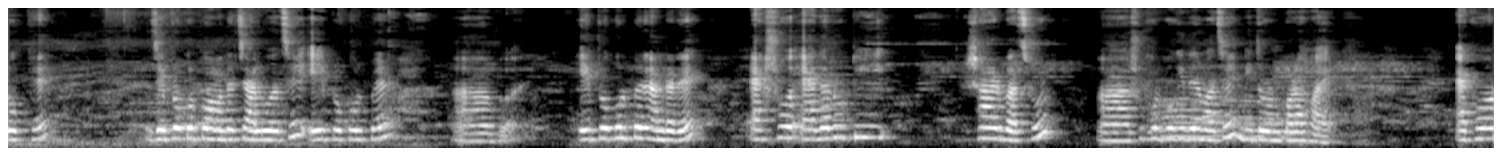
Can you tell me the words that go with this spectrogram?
লক্ষ্যে যে প্রকল্প আমাদের চালু আছে, এই প্রকল্পের এই প্রকল্পের আন্ডারে একশো এগারোটি ষাঁড় বাছুর সুফলভোগীদের মাঝে বিতরণ করা হয়। এখন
